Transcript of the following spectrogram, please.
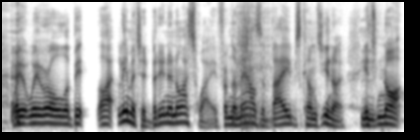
we, we were all a bit like limited, but in a nice way. From the mouths of babes comes, you know, mm. it's not,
